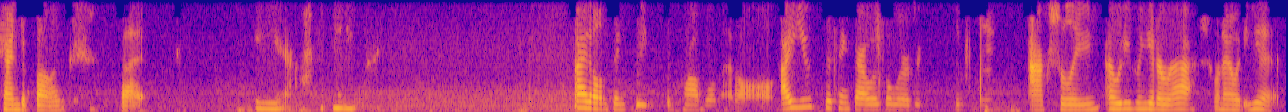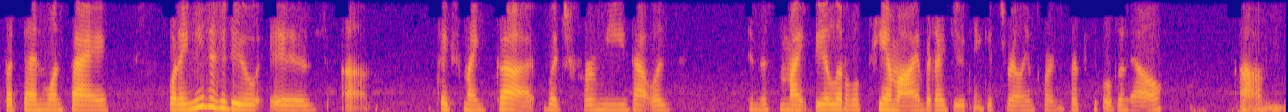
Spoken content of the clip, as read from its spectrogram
kind of bunk. But yeah, anyway, I don't think wheat's the problem at all. I used to think I was allergic to gluten. Actually, I would even get a rash when I would eat it. But then once I, what I needed to do is um, fix my gut, which for me that was, and this might be a little TMI, but I do think it's really important for people to know. Um,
